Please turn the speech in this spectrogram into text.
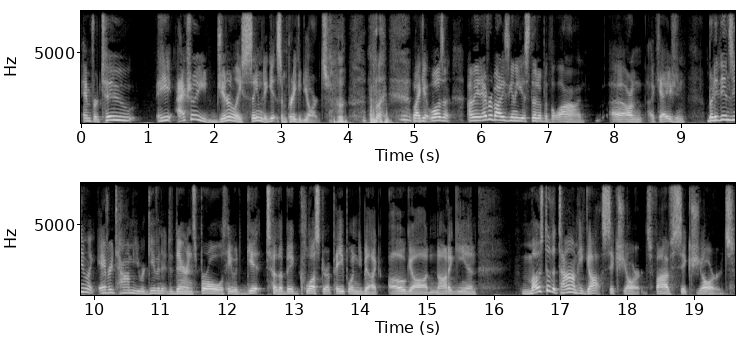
And for two, he actually generally seemed to get some pretty good yards. like it wasn't, I mean, everybody's going to get stood up at the line uh, on occasion, but it didn't seem like every time you were giving it to Darren Sproles, he would get to the big cluster of people and you'd be like, oh God, not again. Most of the time, he got six yards, five, six yards.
